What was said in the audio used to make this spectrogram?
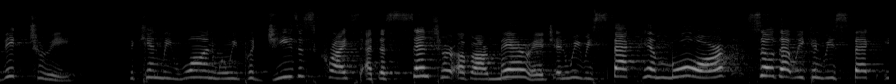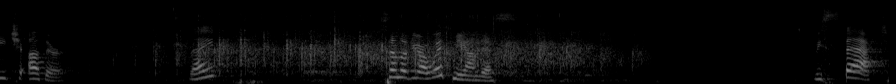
victory that can be won when we put Jesus Christ at the center of our marriage and we respect him more so that we can respect each other. Right? Some of you are with me on this. Respect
